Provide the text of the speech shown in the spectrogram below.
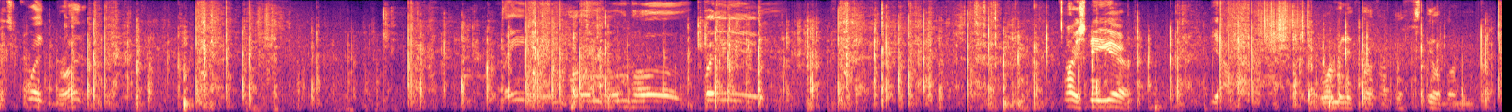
It's quite bright. Bam, boom, boom, boom, bam. Oh, it's New Year. Yeah. One minute left. Okay, still one minute.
